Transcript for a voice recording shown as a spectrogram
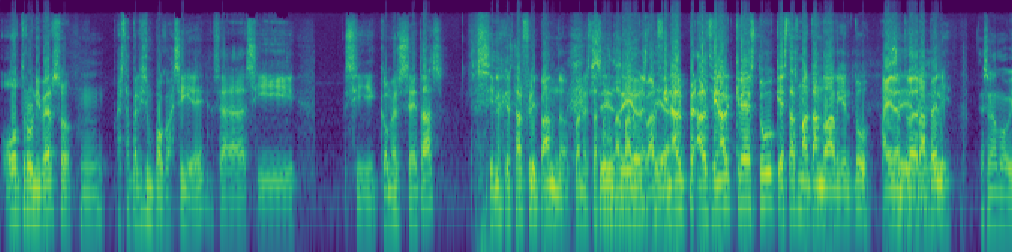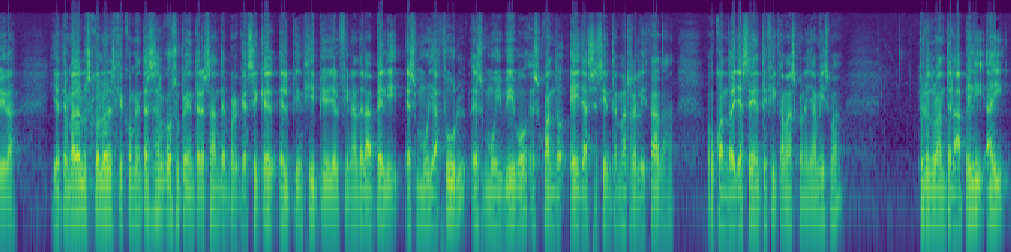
otro universo. Hmm. Esta peli es un poco así, ¿eh? O sea, si. Si comes setas. Tienes que estar flipando con esta Sí, segunda sí, parte. hostia. Al final, al final crees tú que estás matando a alguien tú, ahí Sí, dentro de la peli. Es una movida. Y el tema de los colores que comentas es algo súper interesante, porque sí que el principio y el final de la peli es muy azul, es muy vivo, es cuando ella se siente más realizada o cuando ella se identifica más con ella misma. Pero durante la peli hay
